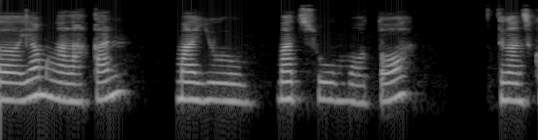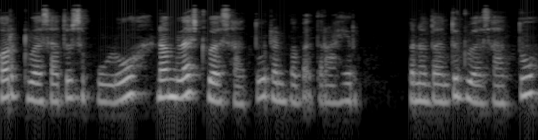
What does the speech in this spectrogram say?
eh, yang mengalahkan Mayu Matsumoto dengan skor 21-10, 16-21 dan babak terakhir penonton itu 21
